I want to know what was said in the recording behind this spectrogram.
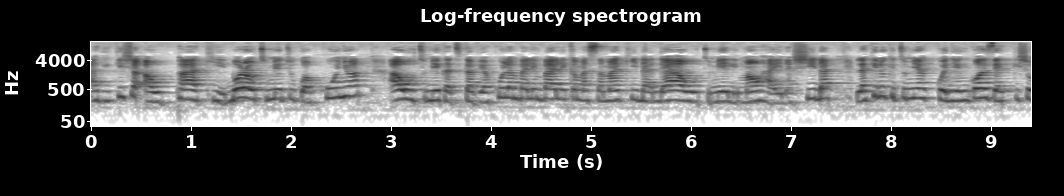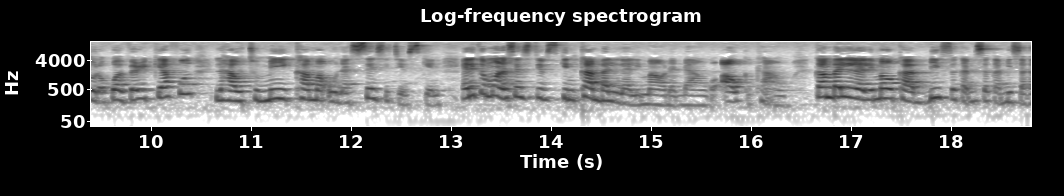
hakikisha aupaki. Bora utumie tu kwa kunywa au utumie katika vyakula mbalimbali mbali, kama samaki, dagaa, utumie limao, haina shida. Lakini ukitumia kwenye ngozi, hakikisha unakuwa very careful na hautumii kama una sensitive skin. Yani kama una sensitive skin, kaa mbali na limao dadangu au kakaangu, kaa mbali na limao kabisa kabisa kabisa,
